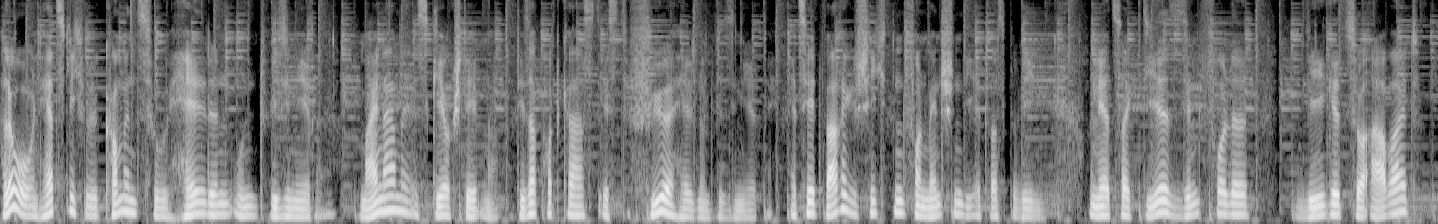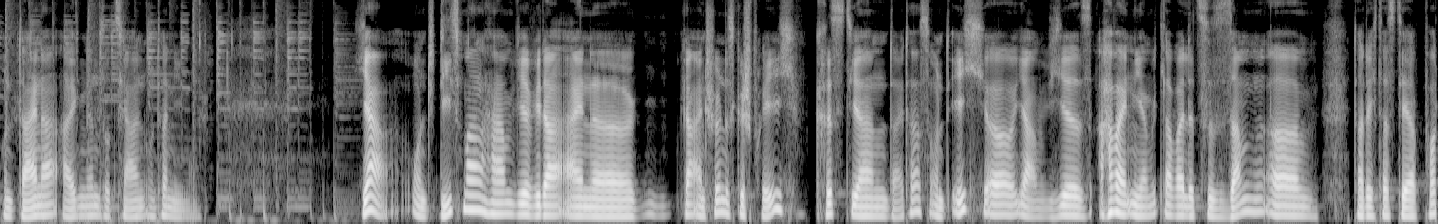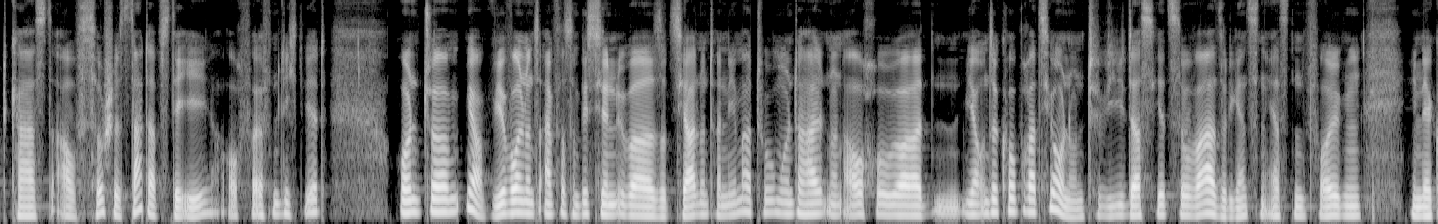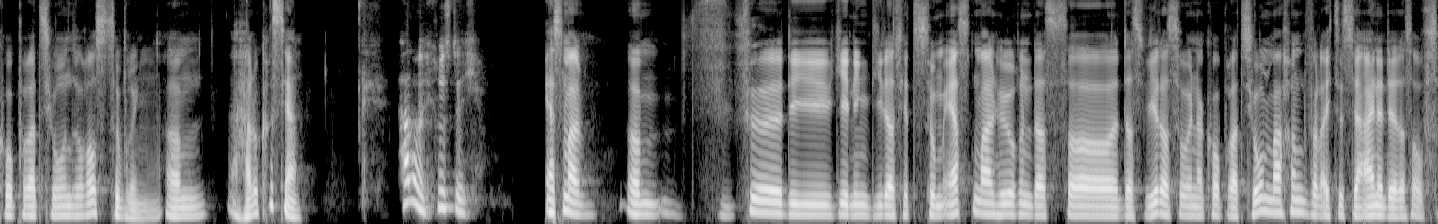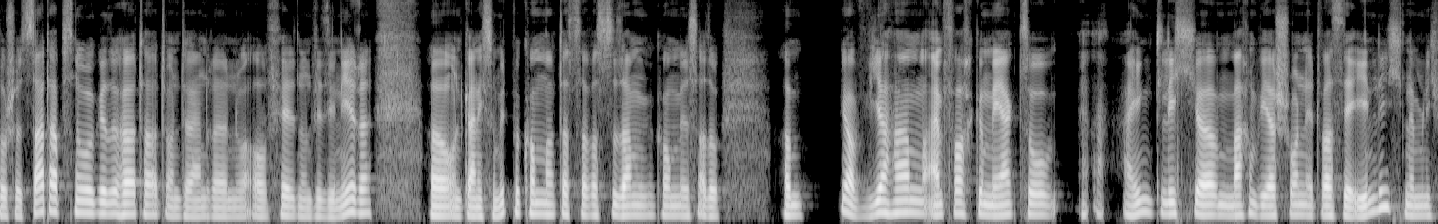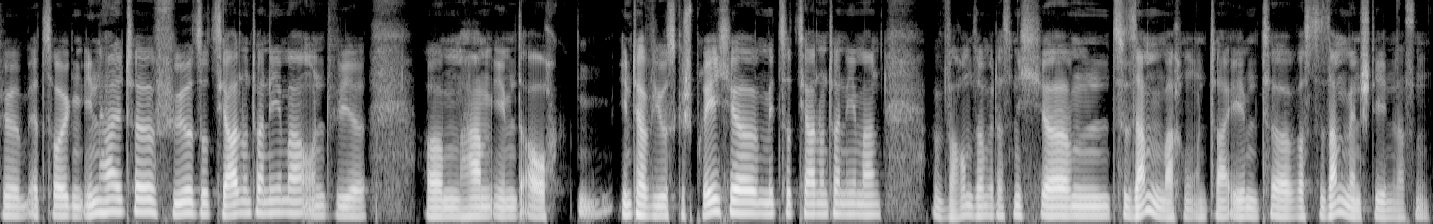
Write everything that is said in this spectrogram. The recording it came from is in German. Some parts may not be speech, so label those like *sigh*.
Hallo und herzlich willkommen zu Helden und Visionäre. Mein Name ist Georg Stebner. Dieser Podcast ist für Helden und Visionäre. Er erzählt wahre Geschichten von Menschen, die etwas bewegen. Und er zeigt dir sinnvolle Wege zur Arbeit und deiner eigenen sozialen Unternehmung. Ja, und diesmal haben wir wieder eine, ja, ein schönes Gespräch. Christian Deiters und ich, äh, ja, wir arbeiten ja mittlerweile zusammen, äh, dadurch, dass der Podcast auf socialstartups.de auch veröffentlicht wird. Und ähm, ja, wir wollen uns einfach so ein bisschen über Sozialunternehmertum unterhalten und auch über ja, unsere Kooperation und wie das jetzt so war, so die ganzen ersten Folgen in der Kooperation so rauszubringen. Ähm, hallo Christian. Hallo, ich grüße dich. Erstmal ähm, für diejenigen, die das jetzt zum ersten Mal hören, dass, äh, dass wir das so in der Kooperation machen. Vielleicht ist der eine, der das auf Social Startups nur gehört hat und der andere nur auf Helden und Visionäre äh, und gar nicht so mitbekommen hat, dass da was zusammengekommen ist. Also ähm, ja, wir haben einfach gemerkt, so eigentlich äh, machen wir schon etwas sehr ähnlich, nämlich wir erzeugen Inhalte für Sozialunternehmer und wir ähm, haben eben auch Interviews, Gespräche mit Sozialunternehmern. Warum sollen wir das nicht ähm, zusammen machen und da eben äh, was zusammen entstehen lassen?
